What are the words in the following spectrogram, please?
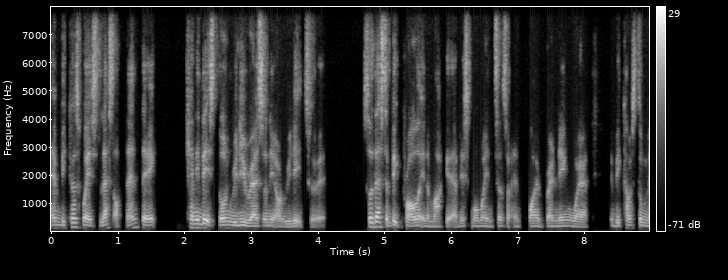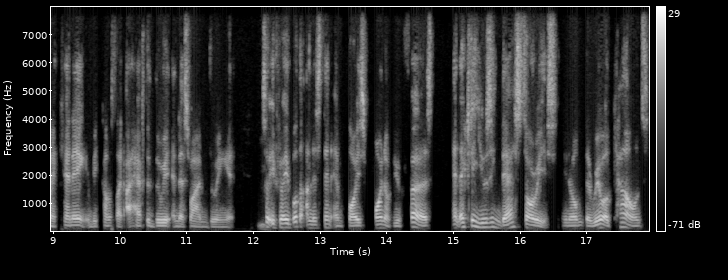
And because when it's less authentic, candidates don't really resonate or relate to it. So that's the big problem in the market at this moment in terms of employer branding, where it becomes too mechanic. It becomes like I have to do it, and that's why I'm doing it. Mm-hmm. So if you're able to understand employees' point of view first, and actually using their stories, you know, the real accounts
